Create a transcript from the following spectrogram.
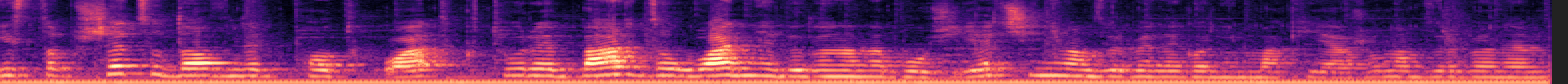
Jest to przecudowny podkład, który bardzo ładnie wygląda na buzi. Ja dzisiaj nie mam zrobionego nim makijażu, mam zrobionym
